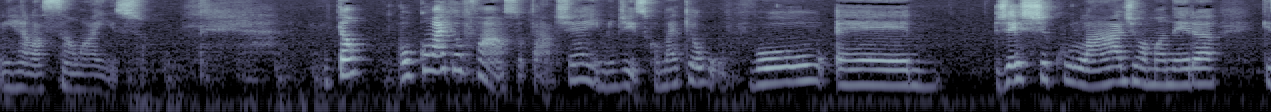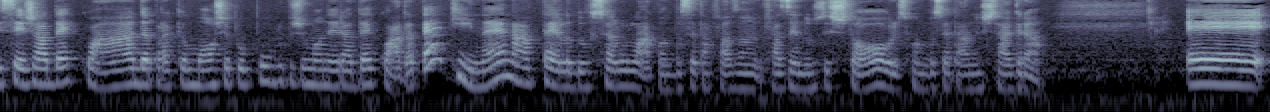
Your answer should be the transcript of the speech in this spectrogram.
em relação a isso. Então, como é que eu faço, Tati? E aí, me diz, como é que eu vou é, gesticular de uma maneira que seja adequada, para que eu mostre para o público de maneira adequada? Até aqui, né, na tela do celular, quando você está fazendo, fazendo os stories, quando você está no Instagram. É,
